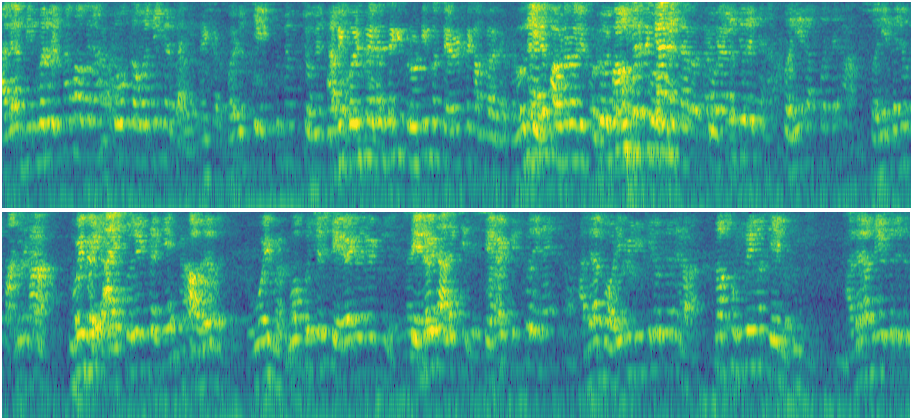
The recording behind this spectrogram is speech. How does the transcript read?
अगर आप दिन भर में इतना खाओगे ना तो कवर नहीं कर पाएँगे। बट उसके एक में चौबीस अभी कोई कोई रहता है कि प्रोटीन को स्टेरॉइड से कंपेयर करते हैं। वो हैं पाउडर वाली प्रोटीन पाउडर में क्या रहता है प्रोटीन जो रहता है ना पनीर आपको पता है हाँ। पनीर का जो पानी रहता हाँ, है वही है। आइसोलेट करके हाँ। पाउडर बनता है। वही वो कुछ स्टेरॉइड नहीं है। स्टेरॉइड अलग चीज़ है। स्टेरॉइड हाँ। किसको लेना है? अगर आप बॉडी बिल्डिंग के लिए उतर रहे हैं तो आप पूछो ही मत ले। लो अगर आप नहीं उतरे तो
